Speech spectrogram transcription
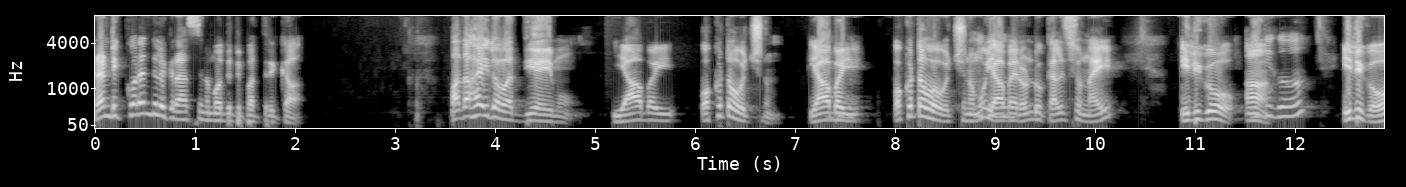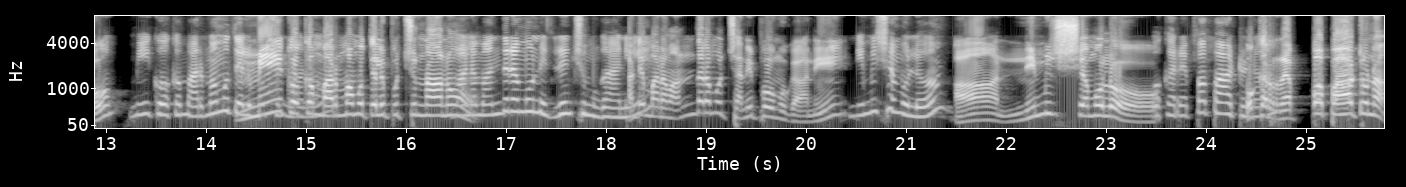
రండి కొరందులకు రాసిన మొదటి పత్రిక పదహైదవ అధ్యాయము. యాభై ఒకటో వచనం. యాభై ఒకటవ వచనము. యాభై రెండు కలిసి ఉన్నాయి. ఇదిగో. ఇదిగో మీకు ఒక మర్మము తెలుపు మీకొక మర్మము తెలుపుచున్నాను. మనమందరము నిద్రించుము గాని అంటే మనం అందరము చనిపోము గాని నిమిషములో ఆ నిమిషములో ఒక రెప్పపాటు ఒక రెప్పపాటున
